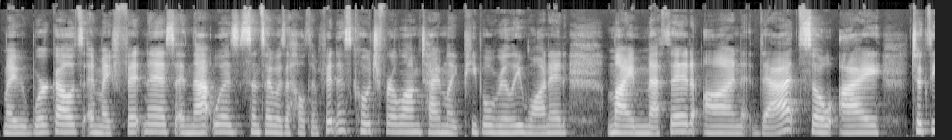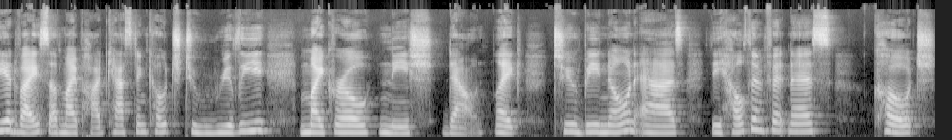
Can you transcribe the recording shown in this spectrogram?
my workouts, and my fitness. And that was since I was a health and fitness coach for a long time, like people really wanted my method on that. So I took the advice of my podcasting coach to really micro niche down, like to be known as the health and fitness coach,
